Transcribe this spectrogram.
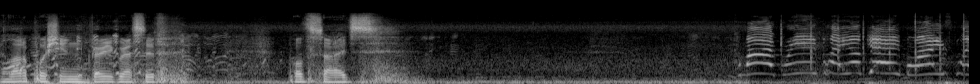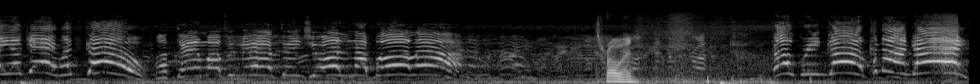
A lot of pushing. Very aggressive. Both sides. Come on, Green. Play your game, boys. Play your game. Let's go. Mantenha o movimento, hein? De olho na bola! In. Go, Green. Go. Come on, guys.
